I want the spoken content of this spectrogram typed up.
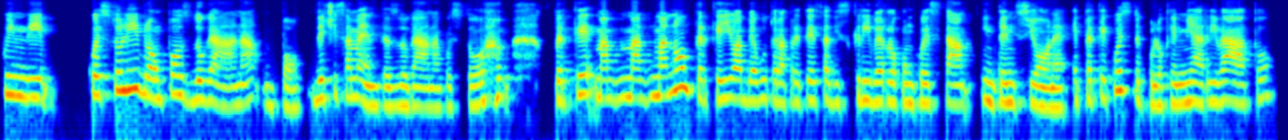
Quindi questo libro un po' sdogana, un po', decisamente sdogana questo, perché, ma, ma, ma, non perché io abbia avuto la pretesa di scriverlo con questa intenzione, è perché questo è quello che mi è arrivato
